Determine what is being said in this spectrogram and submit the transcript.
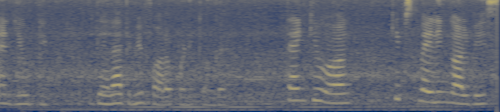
and YouTube இது எல்லாத்தையுமே ஃபாலோ பண்ணிக்கோங்க. Thank you all keep smiling always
